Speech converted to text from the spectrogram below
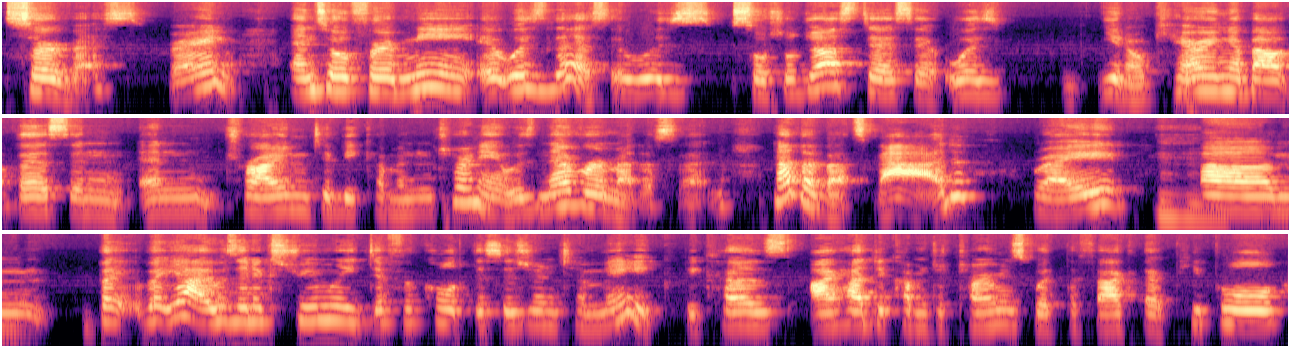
service, right? And so for me, it was this. It was social justice, it was you know caring about this and and trying to become an attorney. It was never medicine. Not that that's bad right mm-hmm. um but but yeah it was an extremely difficult decision to make because i had to come to terms with the fact that people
